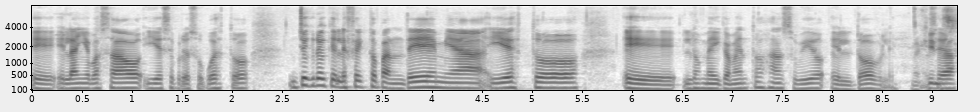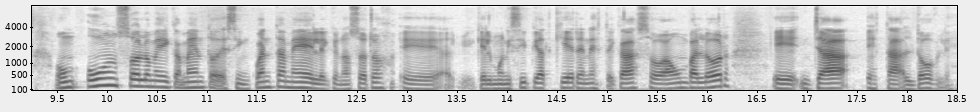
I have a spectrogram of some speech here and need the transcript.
eh, el año pasado y ese presupuesto, yo creo que el efecto pandemia y esto eh, los medicamentos han subido el doble. O sea, un, solo medicamento de 50 ml que nosotros, eh, que el municipio adquiere en este caso a un valor, eh, ya está al doble.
